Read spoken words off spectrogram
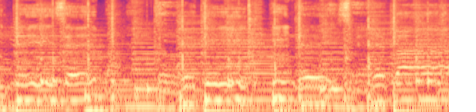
inezeba, Dodi inezeba.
